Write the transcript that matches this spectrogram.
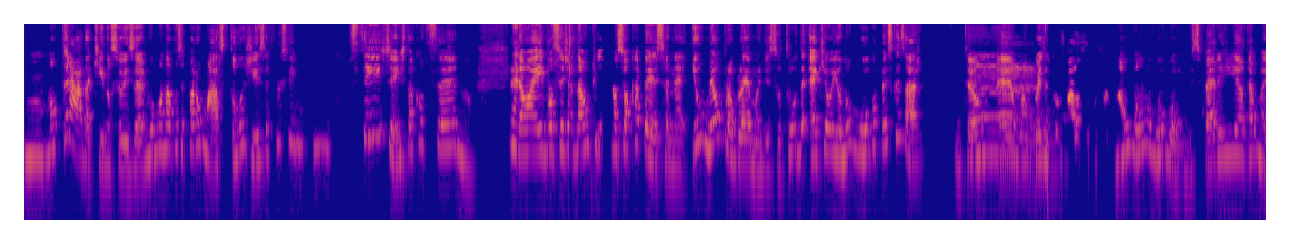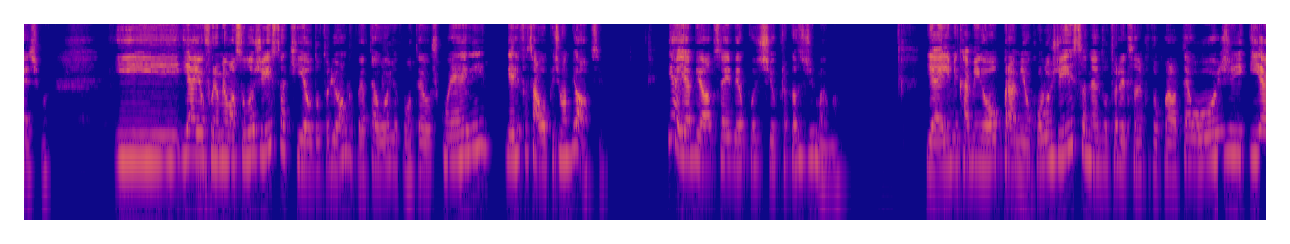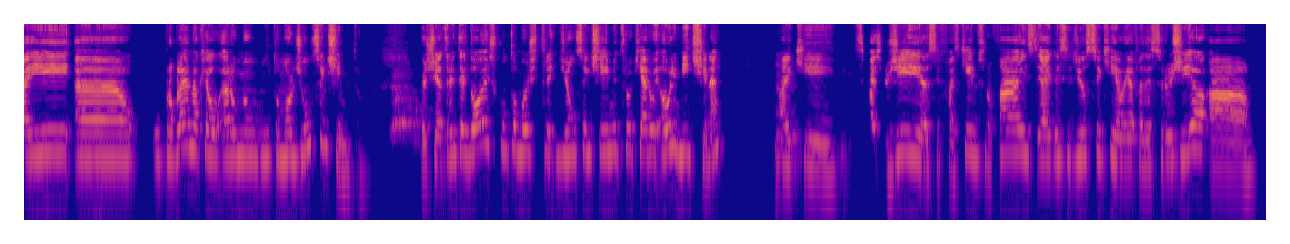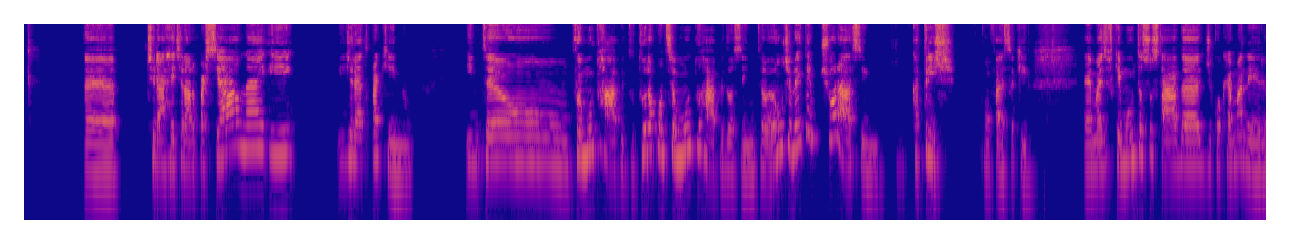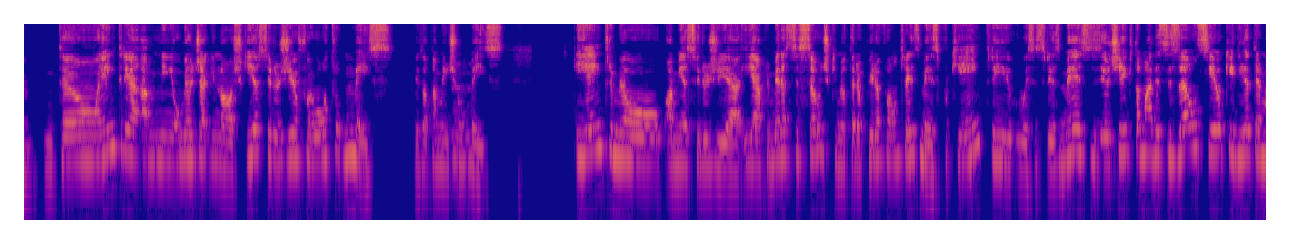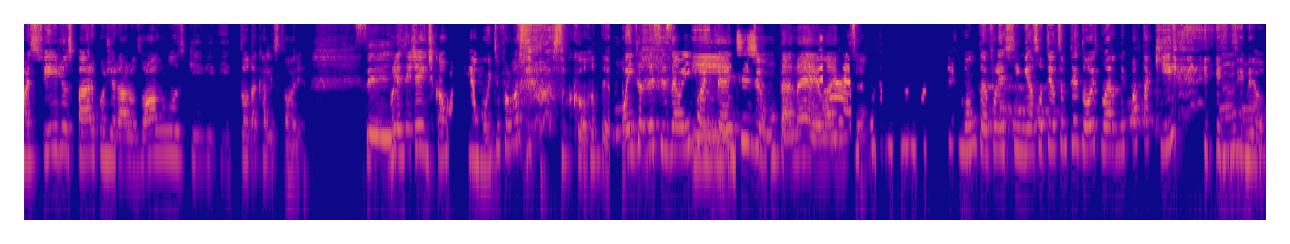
uma alterada aqui no seu exame, vou mandar você para o mastologista. Eu falei assim, hum, sim, gente, está acontecendo. Então aí você já dá um clique na sua cabeça, né? E o meu problema disso tudo é que eu ia no Google pesquisar. Então hum. é uma coisa que eu falo não vão no Google, esperem ir até o médico. E, e aí eu fui no meu mastologista, que é o Dr. Young, foi até hoje, eu vou até hoje com ele, e ele falou assim, ah, vou pedir uma biópsia. E aí a biópsia aí veio positivo para câncer de mama. E aí ele me caminhou para minha oncologista, né, doutora Alessandra, que eu tô com ela até hoje. E aí uh, o problema é que eu era o meu, um tumor de um centímetro. Eu tinha 32 com um tumor de, de um centímetro, que era o, é o limite, né? Uhum. Aí que se faz cirurgia, se faz química, se não faz. E aí decidiu-se que eu ia fazer cirurgia, a, a é, tirar a retirada parcial, né? E ir direto para químio. Então, foi muito rápido, tudo aconteceu muito rápido, assim. Então, eu não tive nem tempo de chorar, assim, ficar triste, confesso aqui. É, mas eu fiquei muito assustada de qualquer maneira. Então, entre a, a minha, o meu diagnóstico e a cirurgia foi outro um mês, exatamente uhum. um mês. E entre meu, a minha cirurgia e a primeira sessão de quimioterapia foram três meses, porque entre esses três meses eu tinha que tomar a decisão se eu queria ter mais filhos para congelar os óvulos e, e toda aquela história. Sim. Falei assim, gente, calma aí, é muita informação, socorro Deus. Muita decisão importante e... junta, né, Larissa? É, muita decisão importante junta. Eu falei assim, eu só tenho 32, não era nem pra estar tá aqui, uhum. entendeu?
